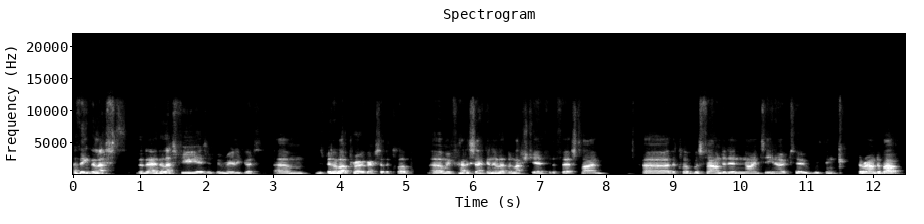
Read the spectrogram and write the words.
I think the last the, the last few years has been really good. Um, there's been a lot of progress at the club. Um, we've had a second 11 last year for the first time. Uh, the club was founded in 1902. We think around about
